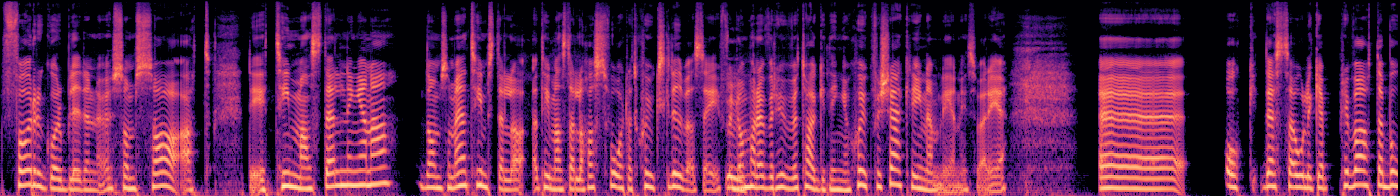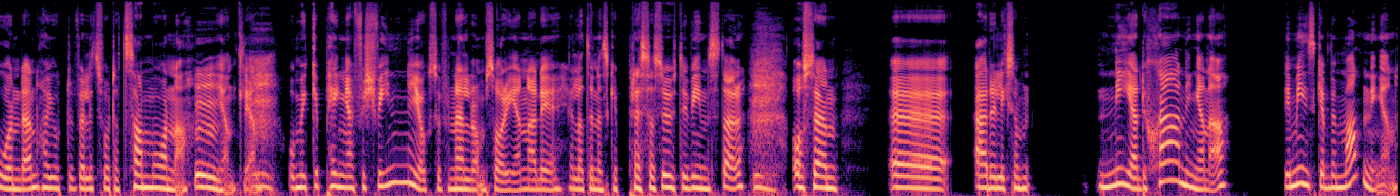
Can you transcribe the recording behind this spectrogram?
förrgår blir det nu, som sa att det är timanställningarna, de som är timanställda har svårt att sjukskriva sig, för de har överhuvudtaget ingen sjukförsäkring nämligen i Sverige. Eh, och Dessa olika privata boenden har gjort det väldigt svårt att samordna egentligen. Och Mycket pengar försvinner ju också från äldreomsorgen när det hela tiden ska pressas ut i vinster. Och Sen eh, är det liksom nedskärningarna, det minskar bemanningen.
